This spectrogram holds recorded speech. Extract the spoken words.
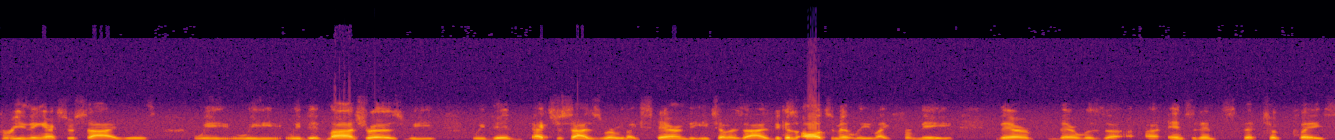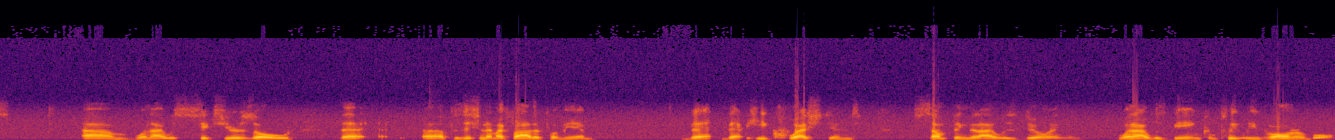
breathing exercises. We we we did mantras. We we did exercises where we like stare into each other's eyes because ultimately like for me there there was a, a incident that took place um, when I was six years old that uh, a position that my father put me in that that he questioned something that I was doing when I was being completely vulnerable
